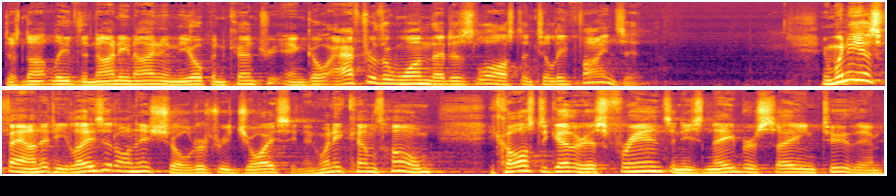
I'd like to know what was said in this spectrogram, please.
does not leave the 99 in the open country and go after the one that is lost until he finds it? And when he has found it, he lays it on his shoulders, rejoicing. And when he comes home, he calls together his friends and his neighbors, saying to them,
